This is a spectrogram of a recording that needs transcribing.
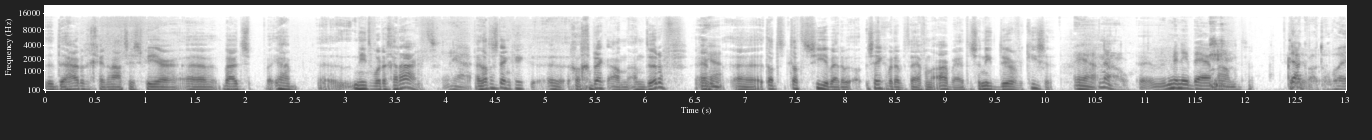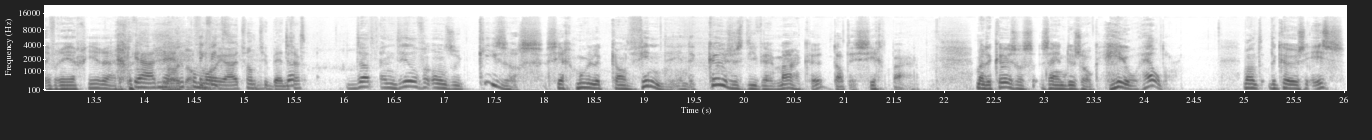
de, de, huidige generatie is weer uh, buiten, ja, uh, niet worden geraakt. Ja. En dat is denk ik gebrek aan, aan durf. En ja. dat, dat zie je bij de, zeker bij de Partij van de Arbeid. Dat ze niet durven kiezen. Ja. Nou, meneer Berman. Ja, ik wou toch wel even reageren eigenlijk. Ja, nee, dat komt mooi uit, want u bent dat, er dat een deel van onze kiezers zich moeilijk kan vinden in de keuzes die wij maken, dat is zichtbaar. Maar de keuzes zijn dus ook heel helder. Want de keuze is,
